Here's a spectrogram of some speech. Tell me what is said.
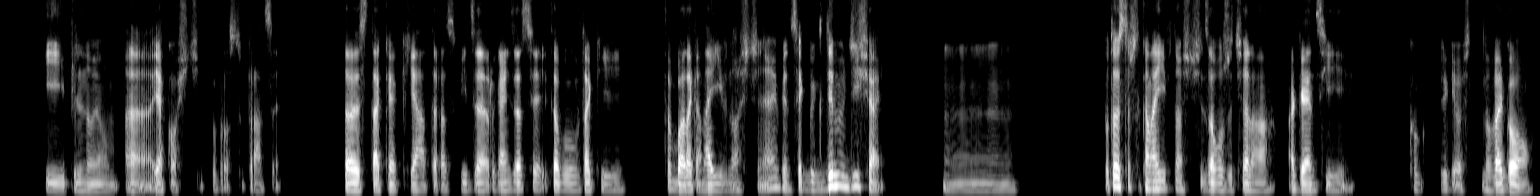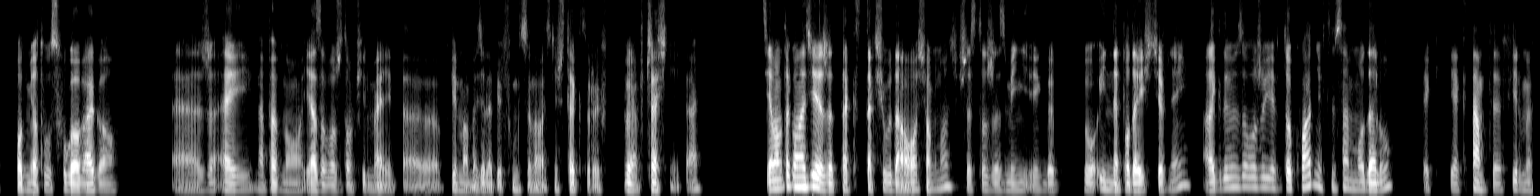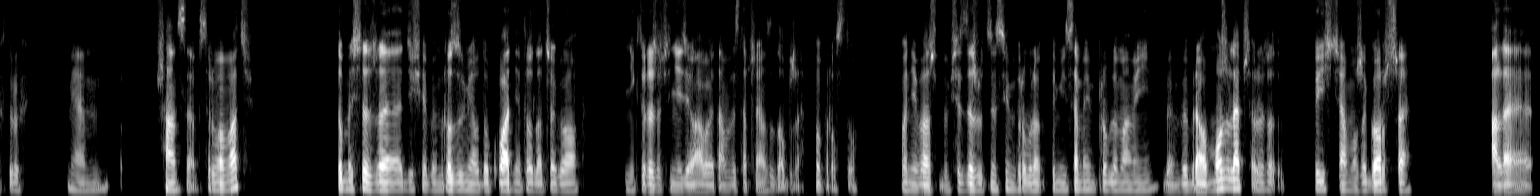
i pilnują, e, jakości po prostu pracy. To jest tak, jak ja teraz widzę organizację i to był taki to była taka naiwność, nie? Więc jakby gdybym dzisiaj, mm bo to jest też taka naiwność założyciela agencji, jakiegoś nowego podmiotu usługowego, e, że ej, na pewno ja założę tą firmę i ta firma będzie lepiej funkcjonować niż te, których byłem wcześniej, tak? Więc ja mam taką nadzieję, że tak tak się udało osiągnąć przez to, że zmieni jakby było inne podejście w niej, ale gdybym założył je dokładnie w tym samym modelu, jak jak tamte firmy, w których miałem szansę obserwować, to myślę, że dzisiaj bym rozumiał dokładnie to, dlaczego niektóre rzeczy nie działały tam wystarczająco dobrze po prostu. Ponieważ bym się zderzył z tymi proble tymi samymi problemami, bym wybrał może lepsze wyjścia, może gorsze, ale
